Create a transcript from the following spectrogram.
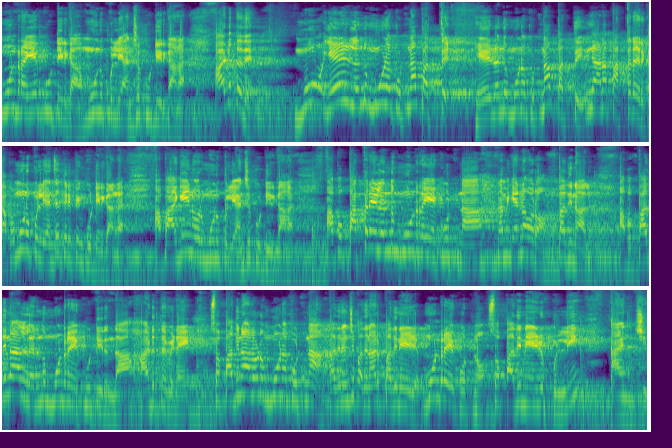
மூன்றையே கூட்டியிருக்காங்க. மூணு புள்ளி அஞ்சு கூட்டியிருக்காங்க. அடுத்தது மூ ஏழுலேருந்து மூணை கூட்டினா பத்து. ஏழுலேருந்து மூணை கூட்டினா பத்து. இங்கே ஆனால் பத்தரை இருக்குது அப்போ மூணு புள்ளி அஞ்சு திருப்பியும் கூட்டியிருக்காங்க. அப்போ அகைன் ஒரு மூணு புள்ளி அஞ்சு கூட்டியிருக்காங்க. அப்போ பத்தரையிலேருந்து மூன்றரையை மூன்றையை கூட்டினா நமக்கு என்ன வரும்? பதினாலு. அப்போ பதினாலுலேருந்து மூன்றரையை மூன்றையை கூட்டியிருந்தா அடுத்த விடை. ஸோ பதினாலோட மூணை கூட்டினா பதினஞ்சு பதினாறு பதினேழு. மூன்றரையை கூட்டணும். ஸோ பதினேழு புள்ளி அஞ்சு.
